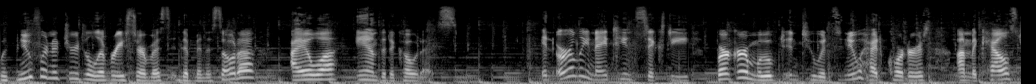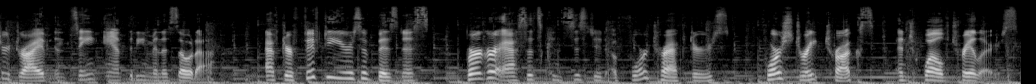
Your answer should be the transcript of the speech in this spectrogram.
with new furniture delivery service into Minnesota, Iowa, and the Dakotas. In early 1960, Berger moved into its new headquarters on McAllister Drive in St. Anthony, Minnesota. After 50 years of business, Berger assets consisted of four tractors, four straight trucks, and 12 trailers.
